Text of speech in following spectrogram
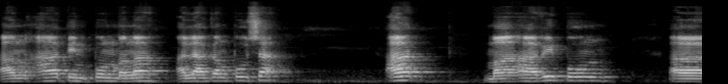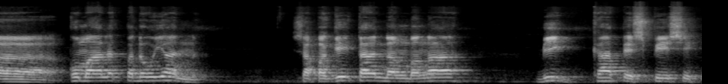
ang atin pong mga alagang pusa. At maaari pong uh, kumalat pa daw yan sa pagitan ng mga big cat species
